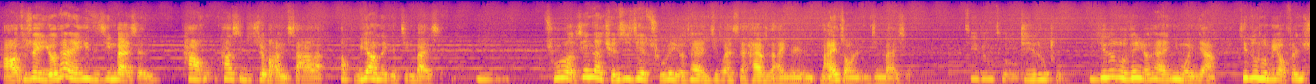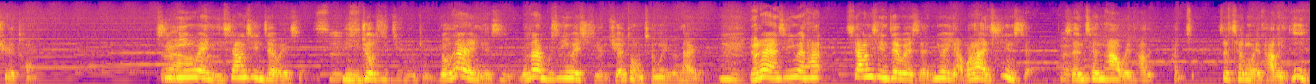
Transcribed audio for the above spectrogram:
好，所以犹太人一直敬拜神，他他是不是就把你杀了？他不要那个敬拜神的。嗯，除了现在全世界除了犹太人敬拜神，还有哪一个人哪一种人敬拜神？基督徒，基督徒。嗯基督徒跟犹太人一模一样，基督徒没有分血统，是因为你相信这位神，是你就是基督徒。犹太人也是，犹太人不是因为血血统成为犹太人，嗯，犹太人是因为他相信这位神，因为亚伯拉罕信神，对神称他为他的，这称为他的义，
